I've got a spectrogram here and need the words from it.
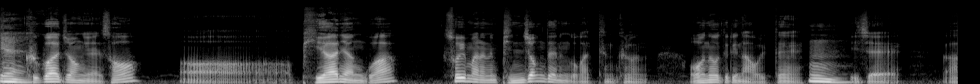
예. 그 과정에서 어, 비아냥과 소위 말하는 빈정되는 것 같은 그런 언어들이 나올 때 음. 이제 어,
